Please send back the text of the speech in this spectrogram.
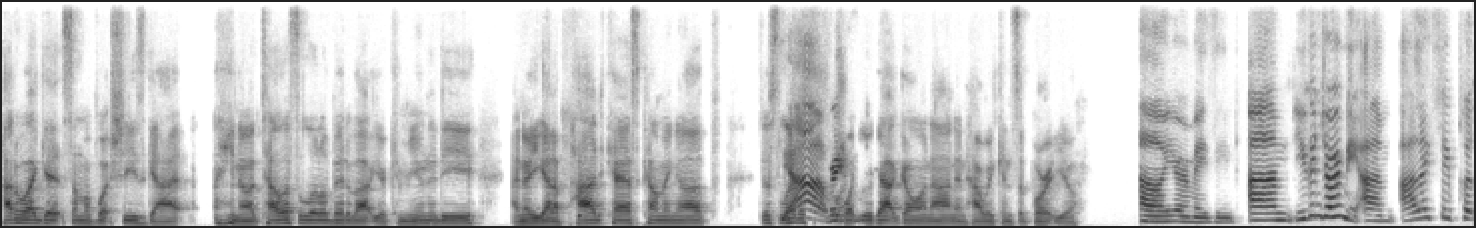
how do I get some of what she's got? You know, tell us a little bit about your community. I know you got a podcast coming up. Just let Yeah, us know we're- what you got going on and how we can support you. Oh, you're amazing. Um, you can join me. Um, I like to say put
